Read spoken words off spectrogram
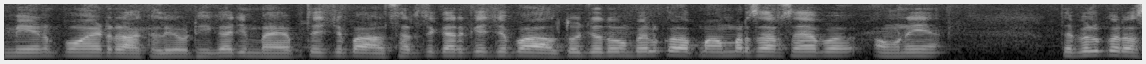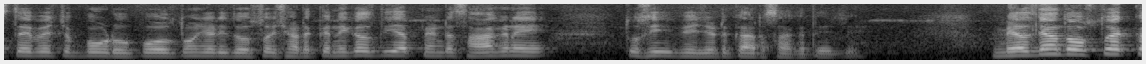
ਮੇਨ ਪੁਆਇੰਟ ਰੱਖ ਲਿਓ ਠੀਕ ਆ ਜੀ। ਮੈਪ ਤੇ ਝਬਾਲ ਸਰਚ ਕਰਕੇ ਝਬਾਲ ਤੋਂ ਜਦੋਂ ਬਿਲਕੁਲ ਆਪਾਂ ਅੰਮ੍ਰਿਤਸਰ ਸਾਹਿਬ ਆਉਣੇ ਆ ਤੇ ਬਿਲਕੁਲ ਰਸਤੇ ਵਿੱਚ ਬੋੜੂ ਪੁਲ ਤੋਂ ਜਿਹੜੀ ਦੋਸਤੋ ਸੜਕ ਨਿਕਲਦੀ ਆ ਪਿੰਡ ਸਾਂਗਣੇ ਤੁਸੀਂ ਵਿਜ਼ਿਟ ਕਰ ਸਕਦੇ ਜੀ। ਮਿਲਦੇ ਹਾਂ ਦੋਸਤੋ ਇੱਕ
